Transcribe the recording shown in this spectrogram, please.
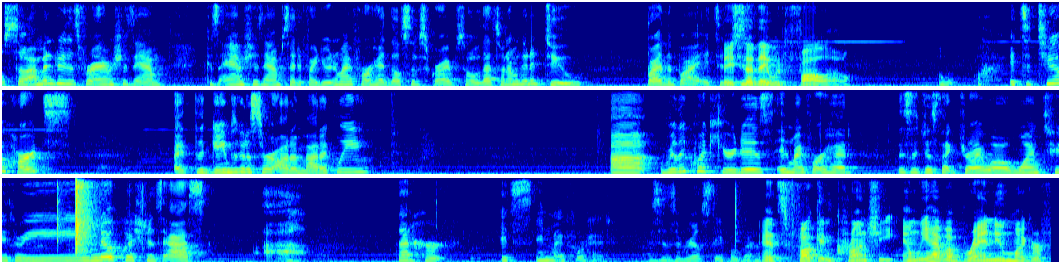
So I'm gonna do this for I am Shazam because I am Shazam said if I do it in my forehead, they'll subscribe. So that's what I'm gonna do. By the by, it's a They two, said they would follow. it's a two of hearts. I, the game's gonna start automatically. Uh, really quick, here it is in my forehead. This is just like drywall. One, two, three. No questions asked. Ah, that hurt. It's in my forehead. This is a real staple gun. It's fucking crunchy, and we have a brand new microphone.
